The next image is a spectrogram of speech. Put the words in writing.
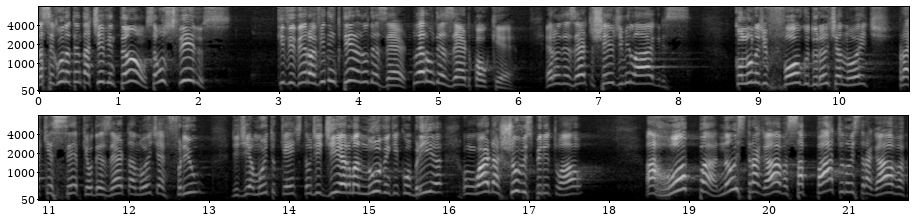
Na segunda tentativa, então, são os filhos que viveram a vida inteira no deserto. Não era um deserto qualquer. Era um deserto cheio de milagres coluna de fogo durante a noite, para aquecer, porque o deserto à noite é frio, de dia é muito quente. Então, de dia era uma nuvem que cobria, um guarda-chuva espiritual. A roupa não estragava, sapato não estragava.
